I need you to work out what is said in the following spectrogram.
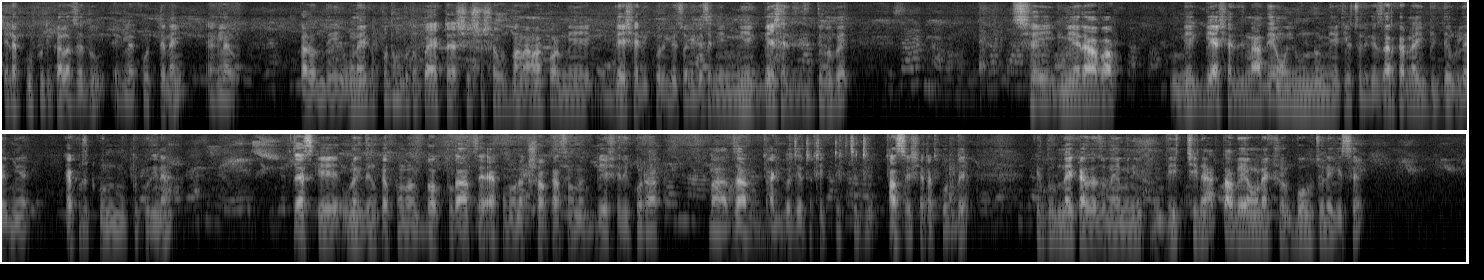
এগুলা কুপুরি কালা জাদু, এগুলা করতে নাই। এগুলা কারণ দিয়ে ওনাকে প্রথম প্রথম কয়েকটা শিশু সাবুদ বানানোর পর মেয়ে বিয়ে শাদি করে চলে গেছে। মেয়ে বিয়ে শাদি দিতে হবে। সেই মেয়েরা বা মেঘ বিয়ে শাদি না দিয়ে ওই অন্য মেয়েকে চলে গেছে। যার কারণে এই বিদ্যাগুলো আমি অ্যাকুরেট উন্মুক্ত করি না। আজকে অনেক দিনকার অনেক ভক্তরা আছে, এখন অনেক শখ আছে অনেক বিয়ে শাদি করার বা যার ভাগ্য যেটা ঠিক ঠিক আছে সেটা করবে। কিন্তু অন্যায় কাজের জন্য আমি দিচ্ছি না, তবে অনেক বউ চলে গেছে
